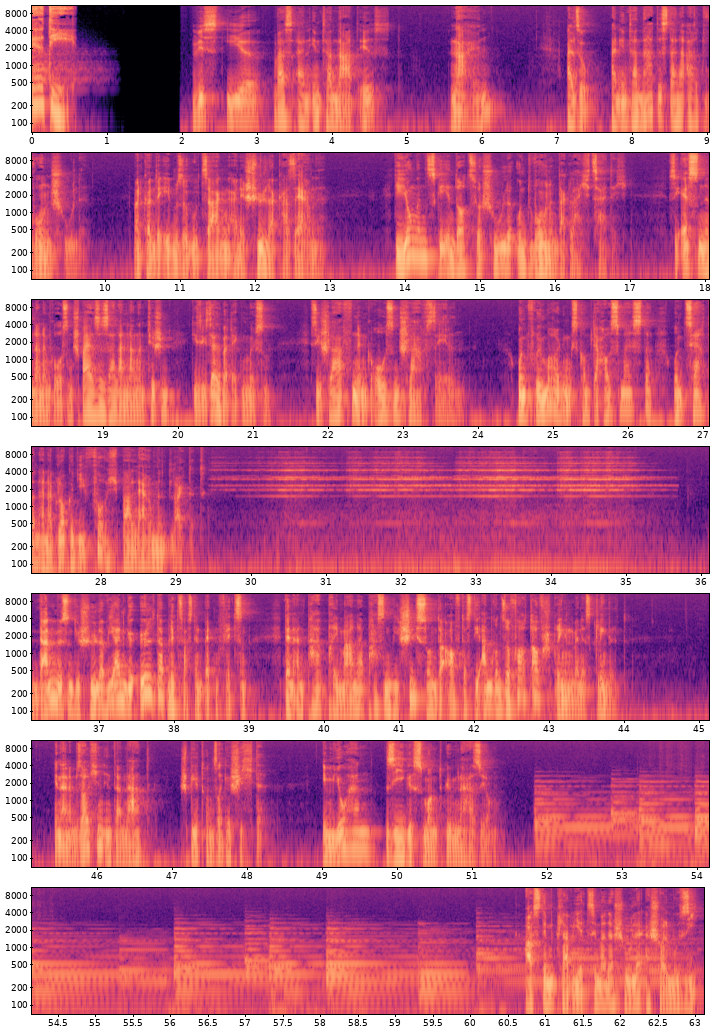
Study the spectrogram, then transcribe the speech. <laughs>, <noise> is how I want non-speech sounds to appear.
ARD Wisst ihr, was ein Internat ist? Nein? Also, ein Internat ist eine Art Wohnschule. Man könnte ebenso gut sagen eine Schülerkaserne. Die Jungens gehen dort zur Schule und wohnen da gleichzeitig. Sie essen in einem großen Speisesaal an langen Tischen, die sie selber decken müssen. Sie schlafen in großen Schlafsälen. Und frühmorgens kommt der Hausmeister und zerrt an einer Glocke, die furchtbar lärmend läutet. Dann müssen die Schüler wie ein geölter Blitz aus den Betten flitzen. Denn ein paar Primaner passen wie Schießhunde auf, dass die anderen sofort aufspringen, wenn es klingelt. In einem solchen Internat spielt unsere Geschichte. Im Johann Sigismund Gymnasium. Aus dem Klavierzimmer der Schule erscholl Musik.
